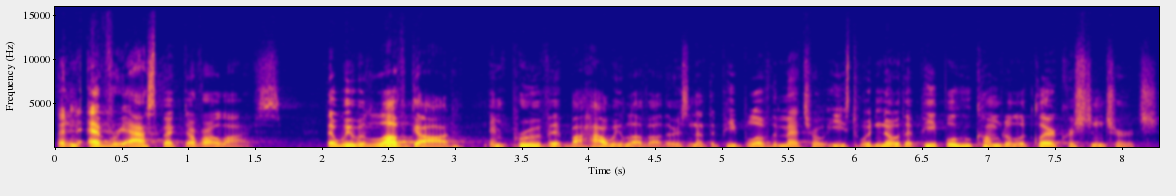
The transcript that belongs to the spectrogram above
that in every aspect of our lives, that we would love God and prove it by how we love others, and that the people of the Metro East would know that people who come to LeClaire Christian Church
